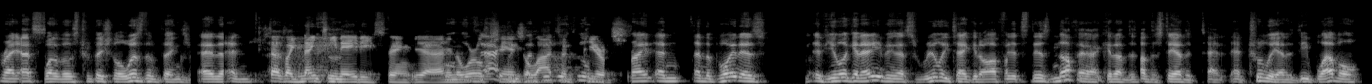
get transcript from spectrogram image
Right, that's one of those traditional wisdom things, and and sounds like 1980s thing. Yeah, I mean the world's exactly. changed a lot since Peter. Right, and and the point is, if you look at anything that's really taken off, it's there's nothing I can understand at, at truly at a deep level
